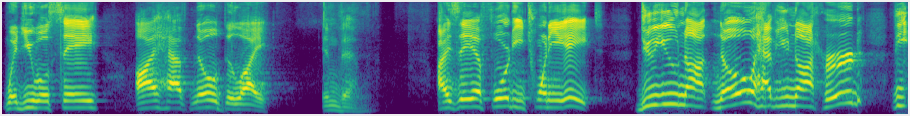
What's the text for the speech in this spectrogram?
when you will say, I have no delight in them. Isaiah 40, 28. Do you not know? Have you not heard? The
